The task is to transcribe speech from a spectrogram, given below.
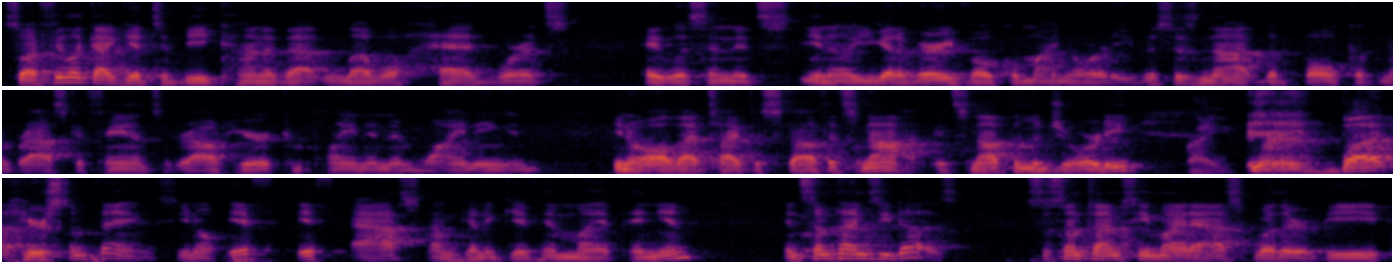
So I feel like I get to be kind of that level head where it's, hey, listen, it's, you know, you got a very vocal minority. This is not the bulk of Nebraska fans that are out here complaining and whining and, you know, all that type of stuff. It's not. It's not the majority. Right. but here's some things. You know, if if asked, I'm going to give him my opinion, and sometimes he does. So sometimes he might ask whether it be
